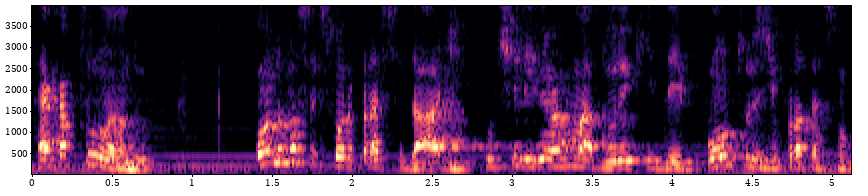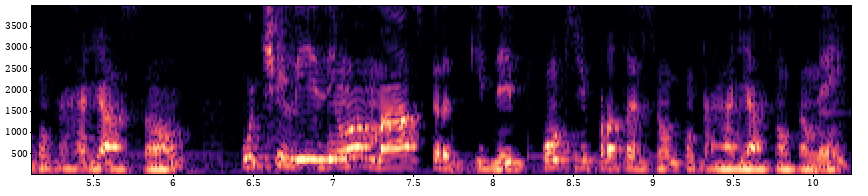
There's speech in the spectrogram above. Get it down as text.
Recapitulando. Quando vocês forem para a cidade, utilizem uma armadura que dê pontos de proteção contra radiação. Utilizem uma máscara que dê pontos de proteção contra radiação também.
